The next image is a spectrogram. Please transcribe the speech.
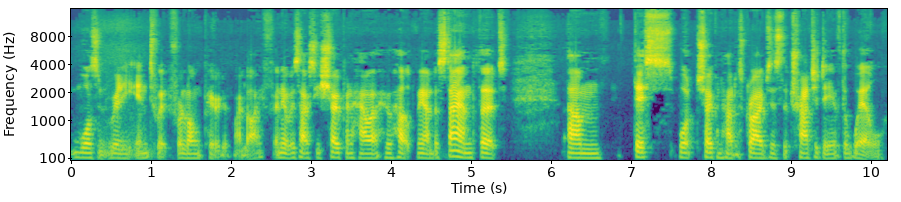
wasn't really into it for a long period of my life. And it was actually Schopenhauer who helped me understand that um, this, what Schopenhauer describes as the tragedy of the will,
